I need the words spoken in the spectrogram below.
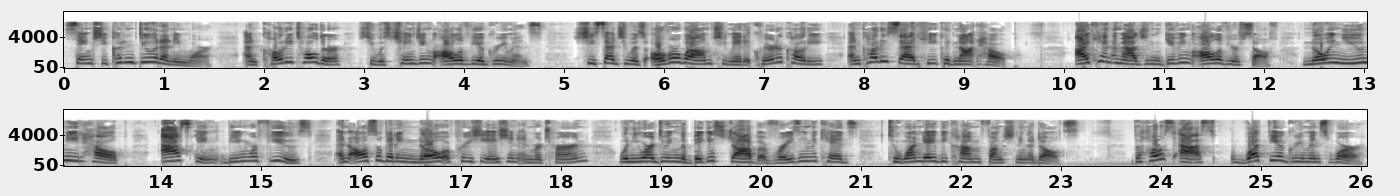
saying she couldn't do it anymore, and Kody told her she was changing all of the agreements. She said she was overwhelmed. She made it clear to Kody, and Kody said he could not help. I can't imagine giving all of yourself, knowing you need help, asking, being refused, and also getting no appreciation in return when you are doing the biggest job of raising the kids to one day become functioning adults. The host asked what the agreements were,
